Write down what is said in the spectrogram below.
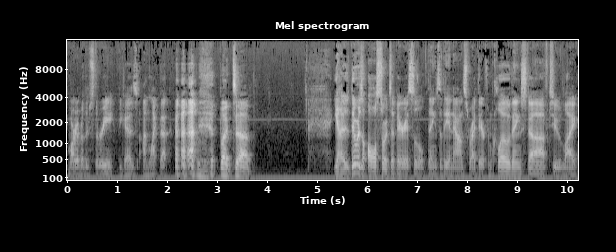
Mario Brothers three because I'm like that. But uh, yeah, there, there was all sorts of various little things that they announced right there, from clothing stuff to like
